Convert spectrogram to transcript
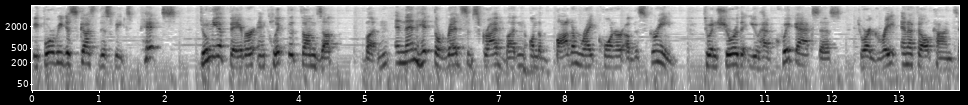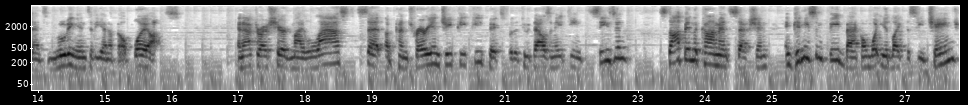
Before we discuss this week's picks, do me a favor and click the thumbs up button and then hit the red subscribe button on the bottom right corner of the screen to ensure that you have quick access to our great NFL content moving into the NFL playoffs. And after I've shared my last set of contrarian GPP picks for the 2018 season, stop in the comments section and give me some feedback on what you'd like to see change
